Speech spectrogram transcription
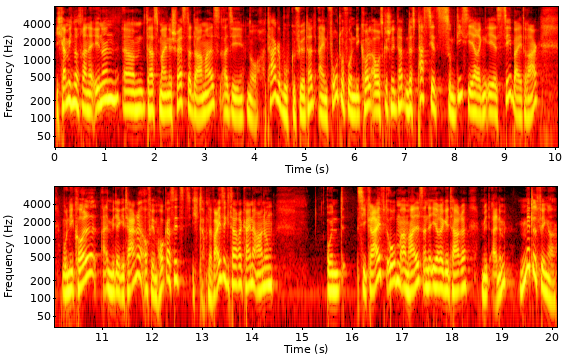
Ich kann mich noch daran erinnern, ähm, dass meine Schwester damals, als sie noch Tagebuch geführt hat, ein Foto von Nicole ausgeschnitten hat. Und das passt jetzt zum diesjährigen ESC-Beitrag, wo Nicole mit der Gitarre auf ihrem Hocker sitzt. Ich glaube, eine weiße Gitarre, keine Ahnung. Und sie greift oben am Hals an ihrer Gitarre mit einem Mittelfinger.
